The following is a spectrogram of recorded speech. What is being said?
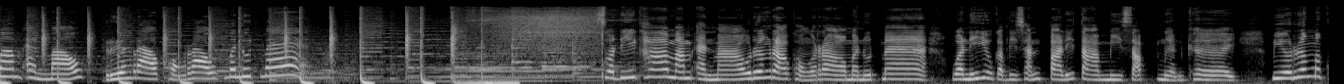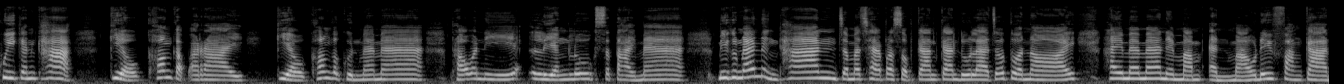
Mom and Mouth เรื่องราวของเรามนุษย์แม่สวัสดีค่ะ Mom and Mouth เรื่องราวของเรามนุษย์แม่ วันนี้อยู่กับดิฉันปาริตามีทรัพย์เหมือนเคย มีเรื่องมาคุยกันค่ะ เกี่ยวข้องกับอะไร เกี่ยวข้องกับคุณแม่แม่เพราะวันนี้เลี้ยงลูกสไตล์แม่ มีคุณแม่หนึ่งท่านจะมาแชร์ประสบการณ์การดูแลเจ้าตัวน้อย ให้แม่แม่ใน Mom and Mouth ได้ฟังกัน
